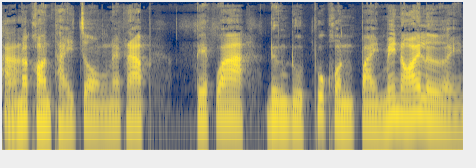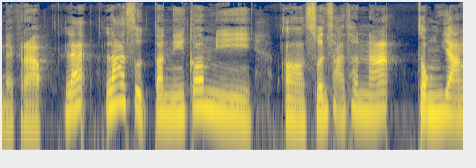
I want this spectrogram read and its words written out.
ของนครไถจงนะครับเรียกว่าดึงดูดผู้คนไปไม่น้อยเลยนะครับ และล่าสุดตอนนี้ก็มีสวนสาธารณะจงยัง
